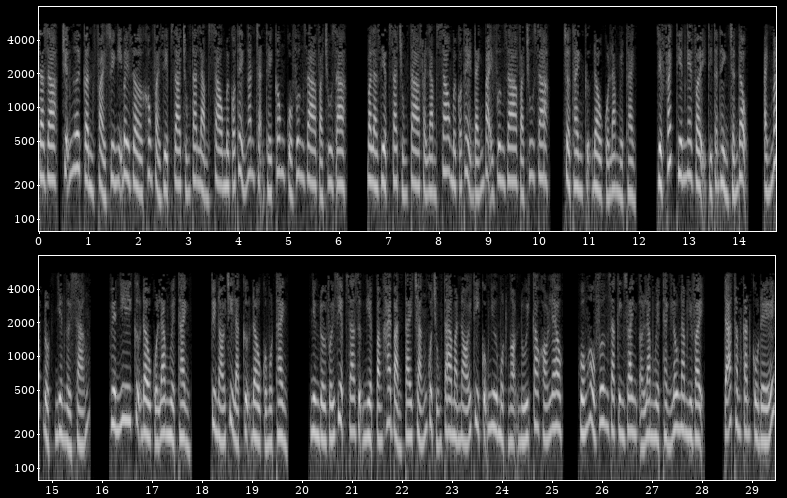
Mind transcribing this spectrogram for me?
gia gia chuyện ngươi cần phải suy nghĩ bây giờ không phải Diệp gia chúng ta làm sao mới có thể ngăn chặn thế công của Vương gia và Chu gia, mà là Diệp gia chúng ta phải làm sao mới có thể đánh bại Vương gia và Chu gia, trở thành cự đầu của Lam Nguyệt Thành. Diệp Phách Thiên nghe vậy thì thân hình chấn động, ánh mắt đột nhiên người sáng. Huyền Nhi cự đầu của Lam Nguyệt Thành, tuy nói chỉ là cự đầu của một thành, nhưng đối với Diệp gia dựng nghiệp bằng hai bàn tay trắng của chúng ta mà nói thì cũng như một ngọn núi cao khó leo, huống hồ vương gia kinh doanh ở Lam Nguyệt Thành lâu năm như vậy, đã thâm căn cố đế,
